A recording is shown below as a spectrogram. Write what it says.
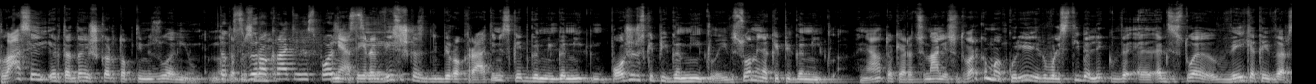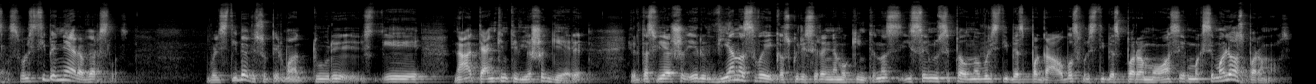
klasiai ir tada iš karto optimizuojam jungiam. Nu, Toks prasme, biurokratinis požiūris. Ne, tai yra visiškas biurokratinis kaip gamy, gamy, požiūris kaip į gamyklą, į visuomenę kaip į gamyklą. Ne, tokia racionaliai sutvarkoma, kuri ir valstybė lik, egzistuoja, veikia kaip verslas. Valstybė nėra verslas. Valstybė visų pirma turi na, tenkinti viešą gėrį. Ir, vieša, ir vienas vaikas, kuris yra nemokintinas, jisai nusipelno valstybės pagalbos, valstybės paramos ir maksimalios paramos.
